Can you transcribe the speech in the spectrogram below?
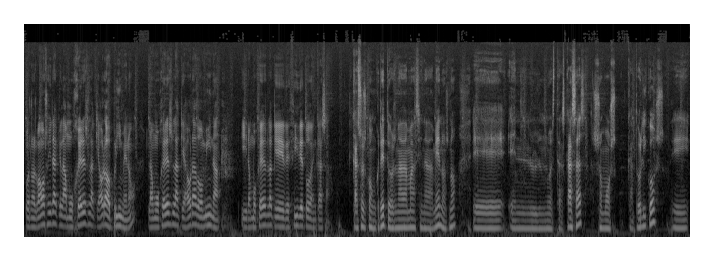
pues nos vamos a ir a que la mujer es la que ahora oprime, ¿no? La mujer es la que ahora domina y la mujer es la que decide todo en casa. casos concretos, nada más y nada menos, ¿no? Eh, en nuestras casas somos católicos, y-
